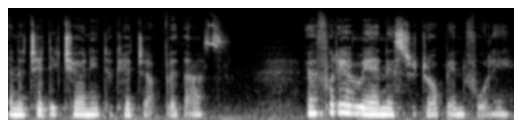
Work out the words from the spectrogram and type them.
energetic journey to catch up with us and for the awareness to drop in fully.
